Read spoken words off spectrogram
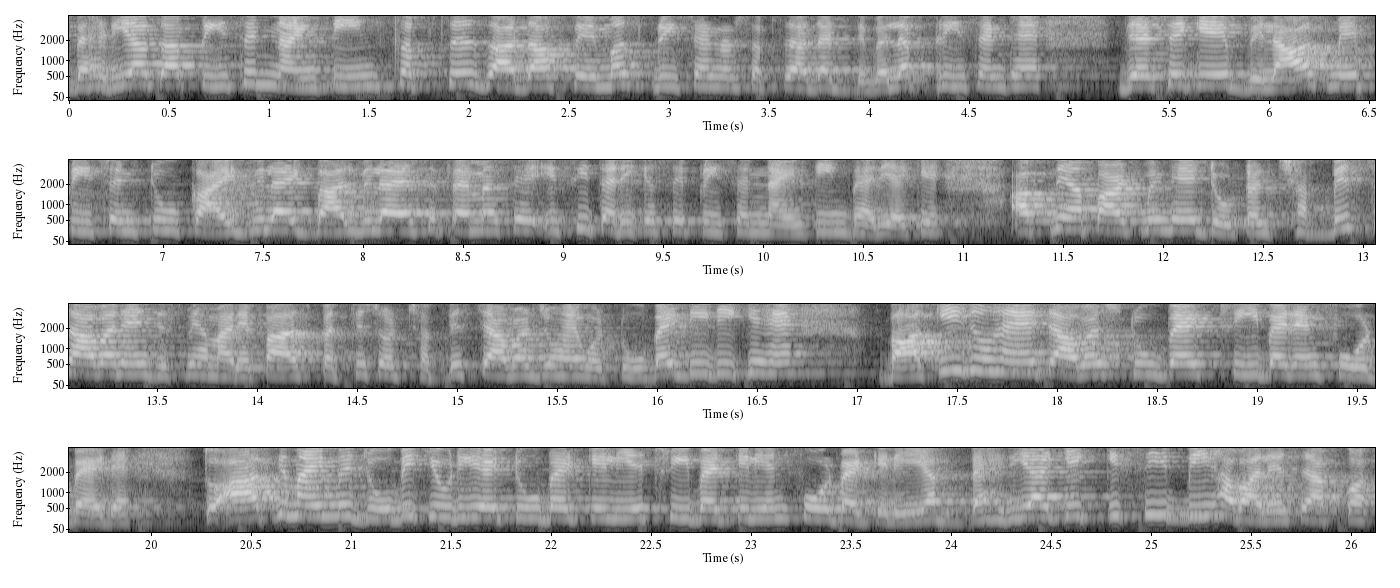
बहरिया का प्रीसेंट नाइनटीन सबसे ज़्यादा फ़ेमस प्रीसेंट और सबसे ज़्यादा डेवलप प्रीसेंट है। जैसे कि विलास में precinct two kite villa Iqbal villa ऐसे फ़ेमस है। इसी तरीके से प्रीसेंट नाइनटीन बहरिया के अपने अपार्टमेंट है। टोटल छब्बीस टावर हैं, जिसमें हमारे पास पच्चीस और छब्बीस टावर जो हैं, वो टू बाई डी के हैं। बाकी जो है towers two bed three bed and four bed है। तो आपके माइंड में जो भी क्यूरी है टू बेड के लिए थ्री बेड के लिए एंड फोर बेड के लिए, या बहरिया के किसी भी हवाले से आपका,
